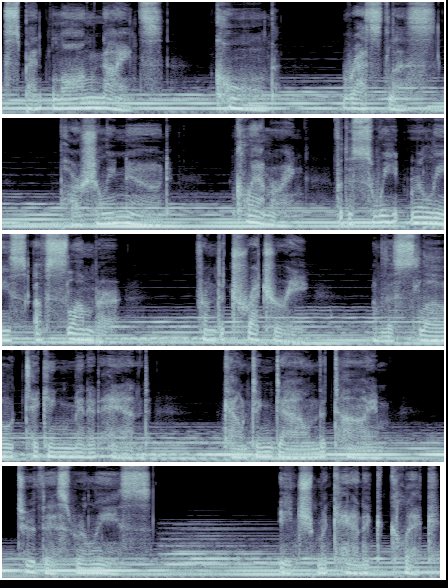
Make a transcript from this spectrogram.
spent long nights, cold, restless, partially nude, clamoring for the sweet release of slumber from the treachery of the slow ticking minute hand, counting down the time to this release. Each mechanic click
